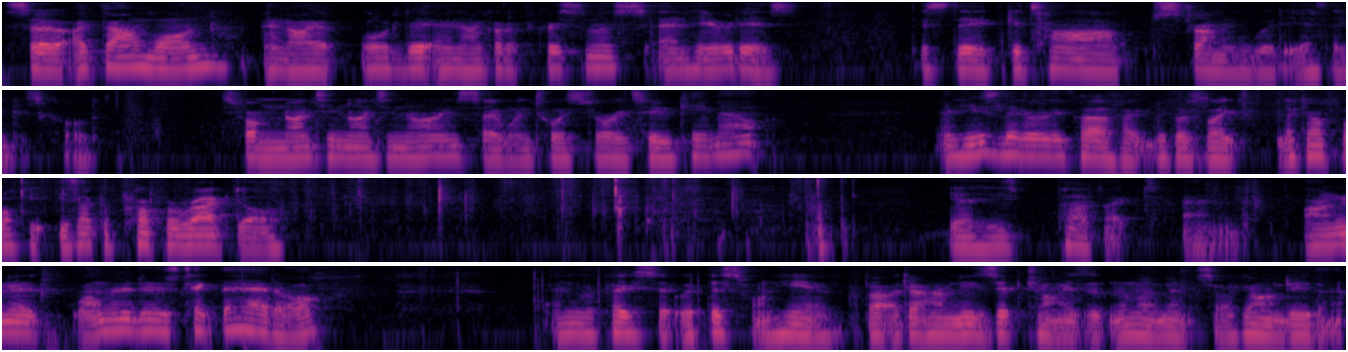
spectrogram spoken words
So I found one and I ordered it and I got it for Christmas and here it is. It's the guitar strumming Woody, I think it's called. It's from 1999, so when Toy Story 2 came out. And he's literally perfect because like, look how floppy, he's like a proper ragdoll. Yeah, he's perfect. And I'm gonna, what I'm gonna do is take the head off and replace it with this one here. But I don't have any zip ties at the moment, so I can't do that.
